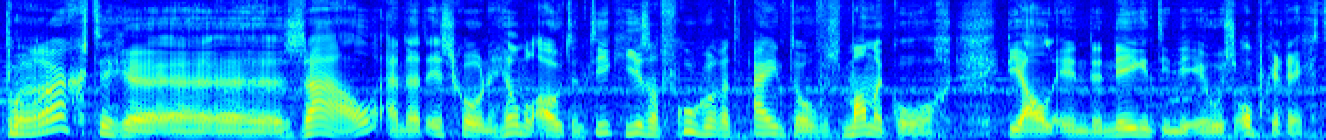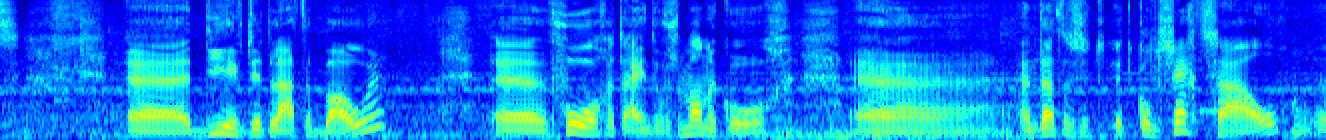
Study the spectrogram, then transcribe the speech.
prachtige eh, eh, zaal en dat is gewoon helemaal authentiek. Hier zat vroeger het Eindhovens mannenkoor, die al in de 19e eeuw is opgericht. Die heeft dit laten bouwen voor het Eindhovens mannenkoor. En dat is het, het concertzaal. Eh,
